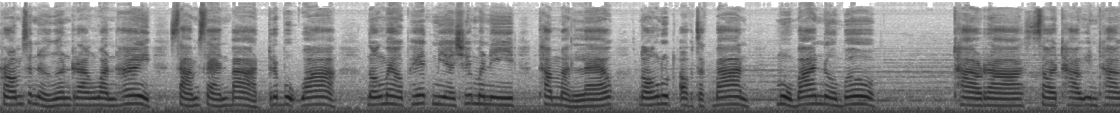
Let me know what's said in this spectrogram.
พร้อมเสนอเงินรางวัลให้ 3 0 0แสนบาท ระบุว่า น้องแมวเพศเมียชื่อมณีทำหมันแล้ว น้องหลุดออกจากบ้าน หมู่บ้านโนเบิลทารา ซอยทาวอินทาว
